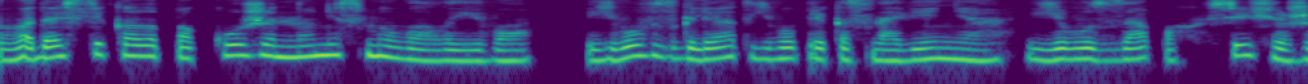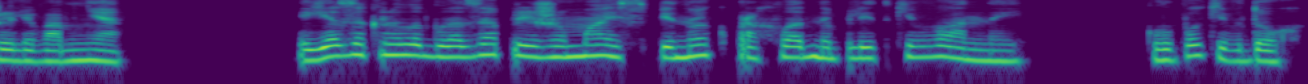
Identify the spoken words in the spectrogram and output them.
Вода стекала по коже, но не смывала его. Его взгляд, его прикосновения, его запах все еще жили во мне. Я закрыла глаза, прижимаясь спиной к прохладной плитке ванной. Глубокий вдох.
